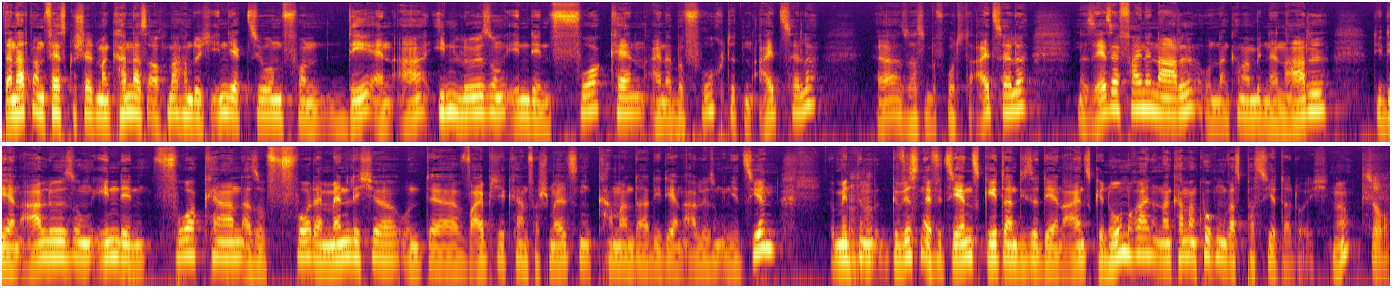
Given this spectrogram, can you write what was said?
Dann hat man festgestellt, man kann das auch machen durch Injektion von DNA in Lösung in den Vorkern einer befruchteten Eizelle. Ja, also hast eine befruchtete Eizelle, eine sehr, sehr feine Nadel und dann kann man mit einer Nadel die DNA-Lösung in den Vorkern, also vor der männliche und der weibliche Kern verschmelzen, kann man da die DNA-Lösung injizieren. Mit mhm. einer gewissen Effizienz geht dann diese DNA ins Genom rein und dann kann man gucken, was passiert dadurch. Ne? So,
